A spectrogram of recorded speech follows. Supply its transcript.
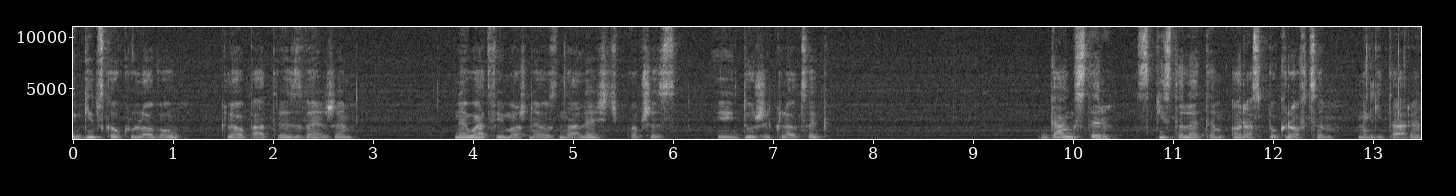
egipską królową, Kleopatrę z wężem. Najłatwiej można ją znaleźć poprzez jej duży klocek. Gangster z pistoletem oraz pokrowcem na gitarę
